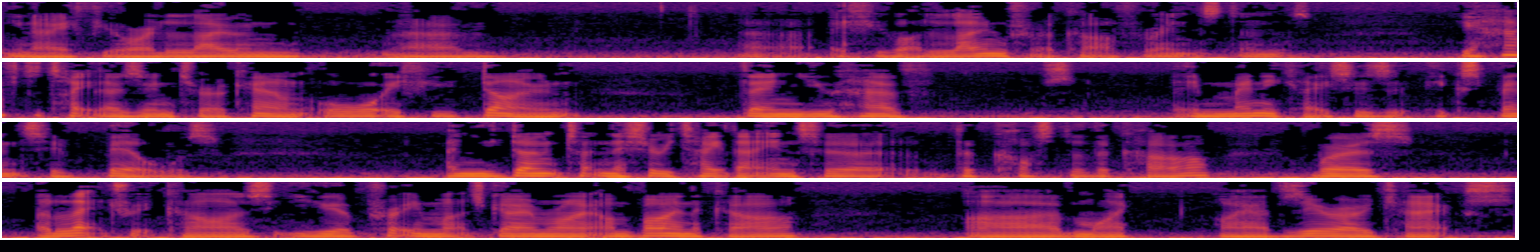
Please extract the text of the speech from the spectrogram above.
you know, if you're a loan, um, uh, if you've got a loan for a car, for instance, you have to take those into account. Or if you don't, then you have, in many cases, expensive bills, and you don't necessarily take that into the cost of the car. Whereas electric cars, you're pretty much going right. I'm buying the car. Uh, my I have zero tax.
